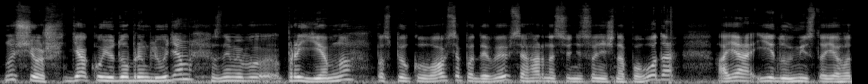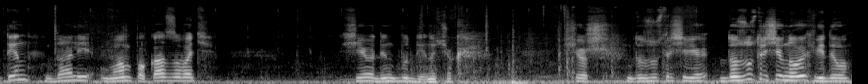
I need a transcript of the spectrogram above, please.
Ну що ж, дякую добрим людям. З ними приємно. Поспілкувався, подивився. Гарна сьогодні сонячна погода. А я їду в місто Яготин. Далі вам показувати ще один будиночок. Що ж, до зустрічі, до зустрічі в нових відео.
